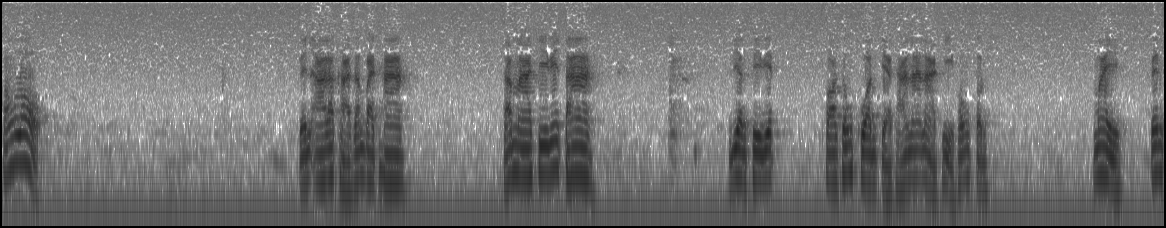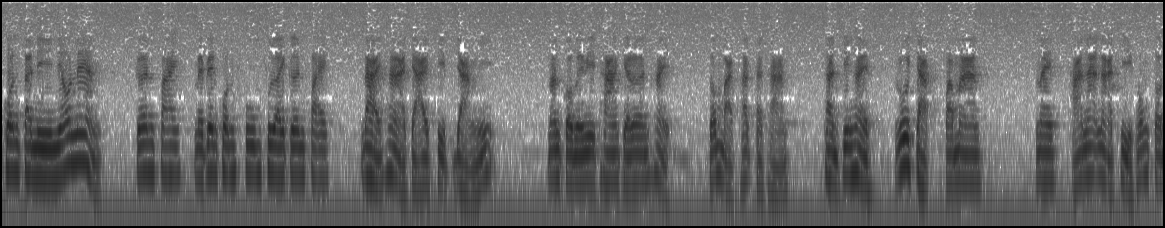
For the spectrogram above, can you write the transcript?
ของโลก เป็นอารักขาสัมปทาสัมมาชีวิตตาเลี้ยงชีวิต พอสมควรแก่ฐานะหน้าที่ของตน ไม่เป็นคนตนีเหนียวแน่น เกินไป ไม่เป็นคนฟูมเฟือยเกินไป ได้ห้าจ่ายสิบอย่างนี้มันก็ไม่มีทางเจริญให้ สมบัติพัฒฐาน ท่านจึงให้รู้จักประมาณในฐานะหน้าที่ของตน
